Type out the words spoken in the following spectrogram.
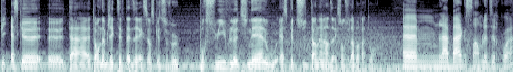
Puis est-ce que euh, ta- ton objectif, ta direction, est-ce que tu veux poursuivre le tunnel ou est-ce que tu t'en allais en direction du laboratoire? Euh, la bague semble dire quoi?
